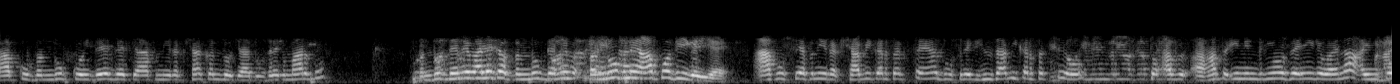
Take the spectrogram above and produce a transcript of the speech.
आपको बंदूक कोई दे दे चाहे अपनी रक्षा कर लो चाहे दूसरे को मार दो। बंदूक देने वाले का बंदूक देने बंदूक ने आपको दी गई है। आप उससे अपनी रक्षा भी कर सकते हैं दूसरे की हिंसा भी कर सकते हो। तो अब हाँ तो इन इंद्रियों से ही जो है ना इनको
